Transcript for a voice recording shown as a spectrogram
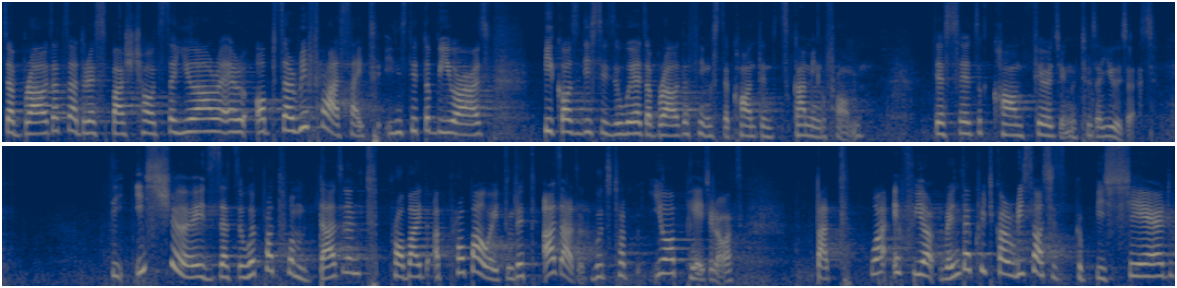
The browser's address bar shows the URL of the referral site instead of yours, because this is where the browser thinks the content is coming from. This is confusing to the users. The issue is that the web platform doesn't provide a proper way to let others bootstrap your page loads. But what if your render-critical resources could be shared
